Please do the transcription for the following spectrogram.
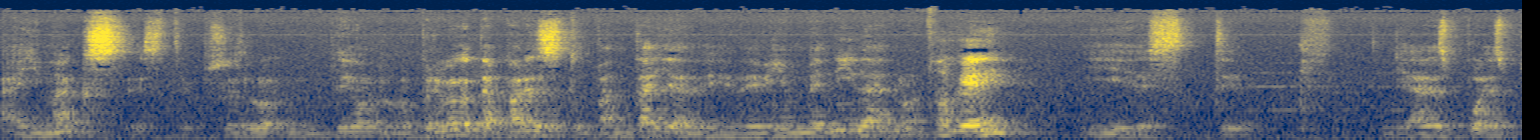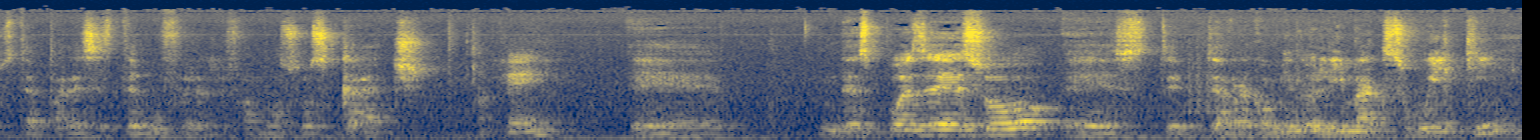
a IMAX, este, pues es lo, digo, lo primero que te aparece es tu pantalla de, de bienvenida, ¿no? Ok. Y este, ya después pues te aparece este buffer, el famoso Sketch. Ok. Eh, después de eso, este, te recomiendo el IMAX Wiki.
